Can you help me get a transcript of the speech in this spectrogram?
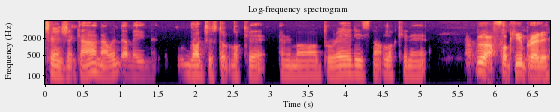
changing at guard now, isn't there? I mean, Rodgers don't look it anymore. Brady's not looking it. Oh, fuck you, Brady.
